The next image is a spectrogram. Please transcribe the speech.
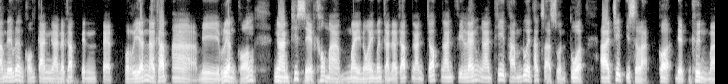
3 ในเรื่องของการงานนะครับเป็น 8 เหรียญนนะครับอ่ามีเรื่องของงานพิเศษเข้ามาไม่น้อยเหมือนกันนะครับ งานจ็อบงานฟรีแลนซ์งานที่ทำด้วยทักษะส่วนตัวอาชีพอิสระก็เด่นขึ้นมา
